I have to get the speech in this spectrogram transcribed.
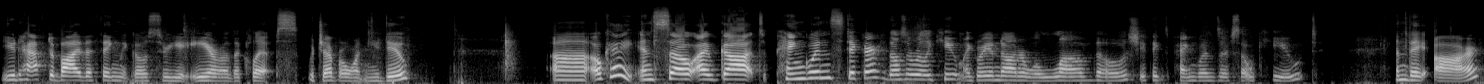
You'd have to buy the thing that goes through your ear or the clips, whichever one you do. Uh, okay, and so I've got penguin sticker. Those are really cute. My granddaughter will love those. She thinks penguins are so cute. And they are.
